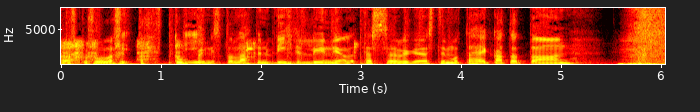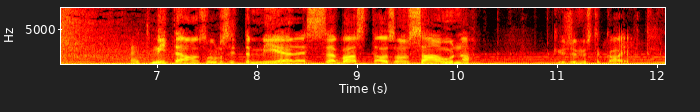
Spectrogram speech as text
Olisiko sulla sitten tumppi... Ihmiset on lähtenyt viihden linjalle tässä selkeästi, mutta hei, katsotaan, että mitä on sulla sitten mielessä. Vastaus on sauna. Kysymystä kaivataan.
